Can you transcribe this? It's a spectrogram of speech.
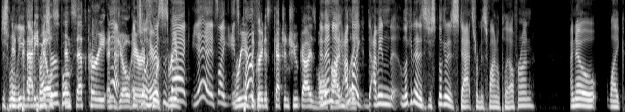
Just relieve and Patty that pressure Mills and Seth Curry and Yeah, Joe Harris. Joe Harris is three of- back. yeah, it's like it's three of the greatest catch and shoot guys of all And then like time. I'm like, I mean, looking at his just looking at his stats from his final playoff run. I know like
